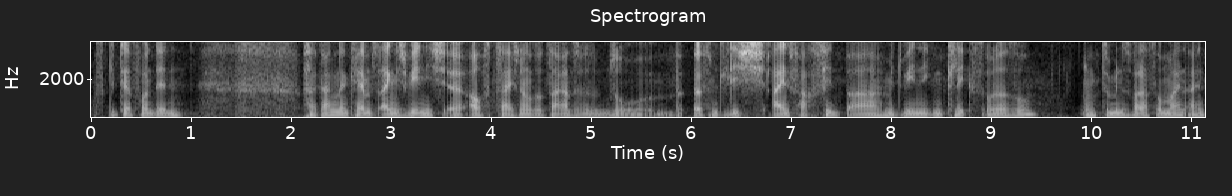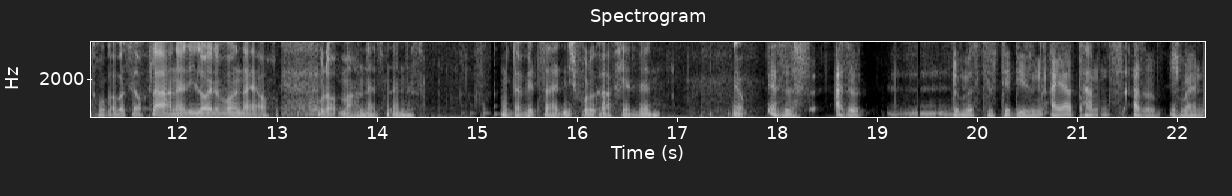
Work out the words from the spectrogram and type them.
Es gibt ja von den vergangenen Camps eigentlich wenig äh, Aufzeichnungen sozusagen, also so öffentlich einfach findbar mit wenigen Klicks oder so. Und zumindest war das so mein Eindruck, aber ist ja auch klar, ne? Die Leute wollen da ja auch Urlaub machen letzten Endes. Und da willst du halt nicht fotografiert werden. Es ist, also du müsstest dir diesen Eiertanz, also ich meine,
